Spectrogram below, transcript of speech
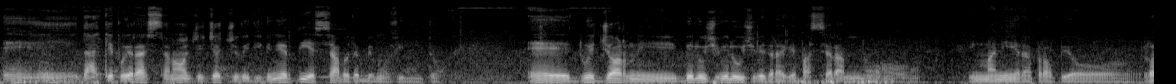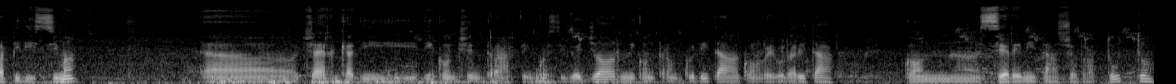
E dai, che poi restano oggi già giovedì, venerdì e sabato abbiamo finito e due giorni veloci veloci vedrai che passeranno in maniera proprio rapidissima. Uh, cerca di, di, concentrarti in questi due giorni con tranquillità, con regolarità con uh, serenità soprattutto.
